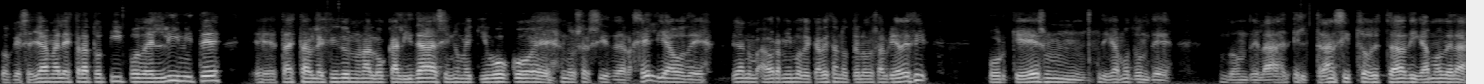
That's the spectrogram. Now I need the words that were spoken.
lo que se llama el estratotipo del límite eh, está establecido en una localidad, si no me equivoco, no sé si es de Argelia o de, ahora mismo de cabeza no te lo sabría decir, porque es, digamos, donde, donde el tránsito está, digamos, de,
